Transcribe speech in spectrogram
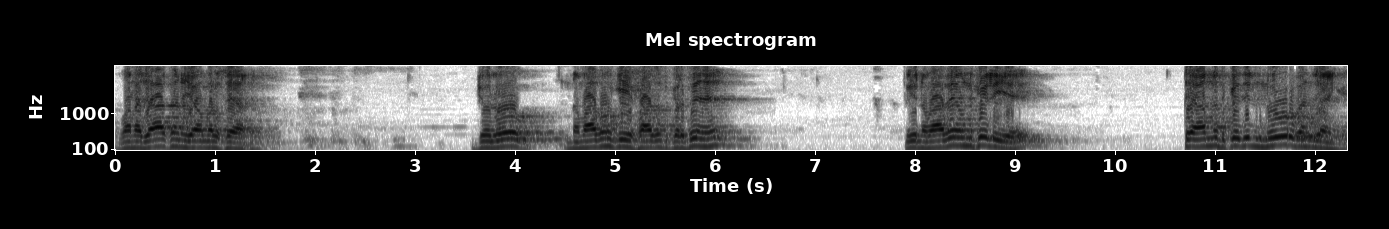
و نجاتن یوم القیام جو لوگ نمازوں کی حفاظت کرتے ہیں، تو یہ نمازیں ان کے لیے قیامت کے دن نور بن جائیں گے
